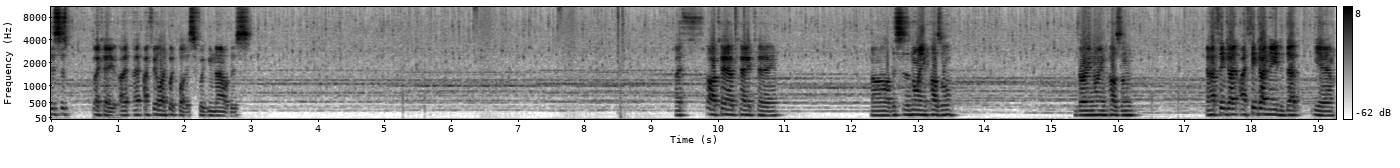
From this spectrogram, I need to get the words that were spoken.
This is... Okay, I, I feel like we're close. We can nail this. I okay, okay, okay. Oh, this is an annoying puzzle. Very annoying puzzle. And I think I, I think I needed that. Yeah.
